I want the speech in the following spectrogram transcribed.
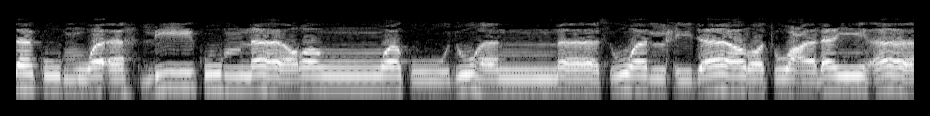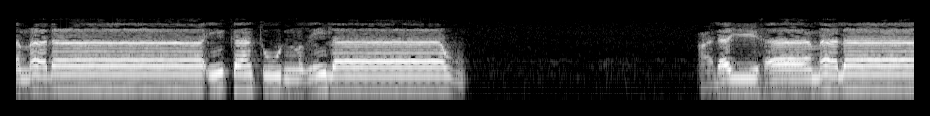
أنفسكم وأهليكم نارا وقودها الناس والحجارة عليها ملائكة غلاظ عليها ملائكة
